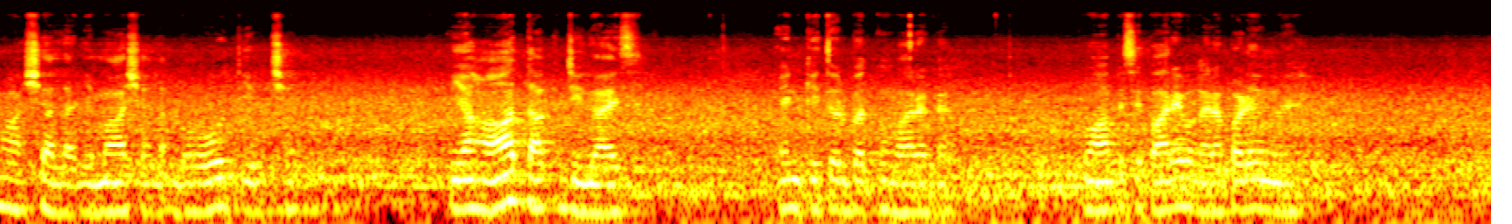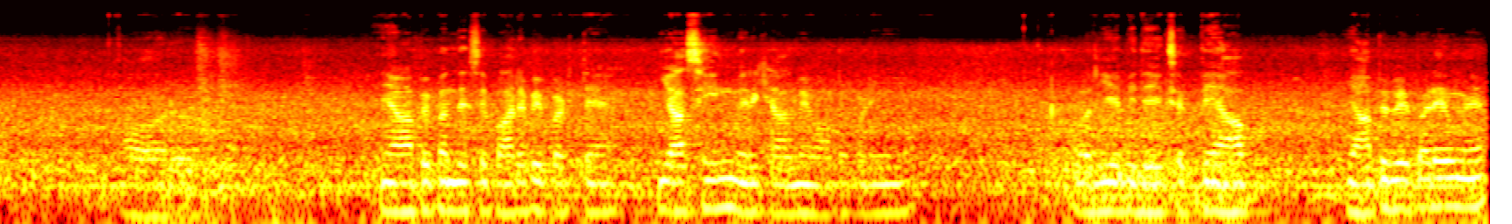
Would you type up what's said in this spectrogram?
माशाल्लाह जी, माशाल्लाह, बहुत ही अच्छे। यहाँ तक जी गाइस इनकी तुरबत मुबारक है। वहाँ पे सिपारे वगैरह पड़े हुए हैं। और यहाँ पे बंदे सिपारे भी पढ़ते हैं। यासीन मेरे ख्याल में वहाँ पे पड़ी हुई है। और ये भी देख सकते हैं आप यहाँ पे भी पड़े हुए हैं।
